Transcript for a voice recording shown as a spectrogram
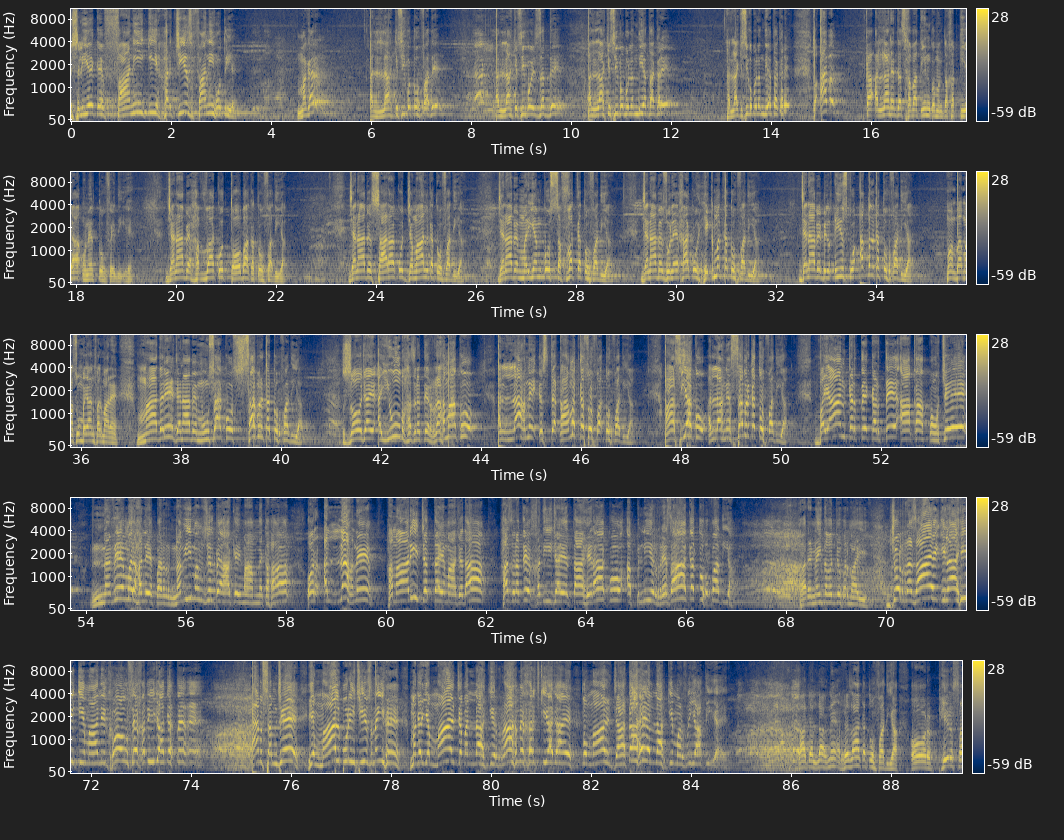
इसलिए कि फानी की हर चीज़ फानी होती है। मगर अल्लाह किसी को तोहफा दे, अल्लाह किसी को इज़्ज़त दे, अल्लाह किसी को बुलंदी अता करे, अल्लाह किसी को बुलंदी अता करे। तो अब का अल्लाह ने दस खवतिन को मंतखब किया, उन्हें तोहफे दिए। जनाब हवा को तोबा का तोहफा दिया। जनाब सारा को जमाल का तोहफा दिया। जनाब मरियम को सफ़वत का तोहफा दिया। जनाब जुलेखा को हिकमत का तोहफा दिया। जनाब बिल्कीस को अक्ल का तोहफा दिया। मासूम बयान फरमा रहे हैं। मादरे जनाब मूसा को सब्र का तोहफा दिया। जोज अयूब हज़रत रहमा को अल्लाह ने इस्तकामत का तोहफा दिया। आसिया को अल्लाह ने सब्र का तोहफा दिया। बयान करते करते आका पहुँचे, नवे मरहले पर नवी मंजिल पे आके इमाम ने कहा और अल्लाह ने हमारी जद्द माजदा हज़रत खदीजा ताहिरा को अपनी रजा का तोहफा दिया। अरे नहीं तवज्जो फरमाई। जो रजाए इलाही की मालिक हो, उसे खदीजा कहते हैं। समझे, ये माल बुरी चीज़ नहीं है, मगर ये माल जब अल्लाह की राह में खर्च किया जाए तो माल जाता है, अल्लाह की मर्ज़ी आती है। ताकि अल्लाह ने रजा का तोहफा दिया, और फिर सब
